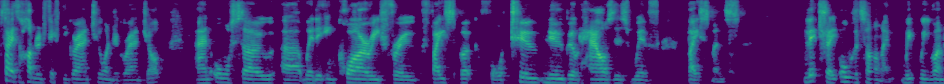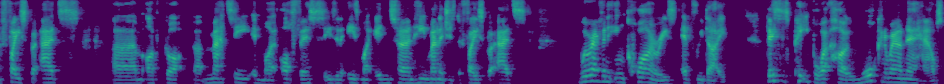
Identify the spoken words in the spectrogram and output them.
say it's 150 grand, 200 grand job, and also uh, with the inquiry through Facebook for two new build houses with basements. Literally all the time, we we run Facebook ads. Um, I've got uh, Matty in my office. He's, an, he's my intern. He manages the Facebook ads. We're having inquiries every day. This is people at home walking around their house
